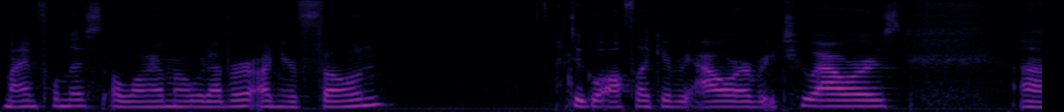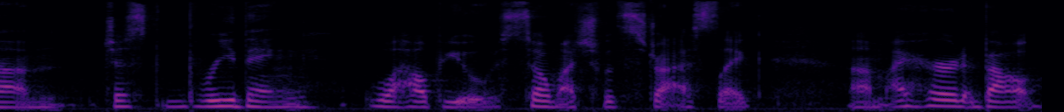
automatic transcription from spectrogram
mindfulness alarm or whatever on your phone to go off like every hour, every two hours. Um, just breathing will help you so much with stress. Like um, I heard about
